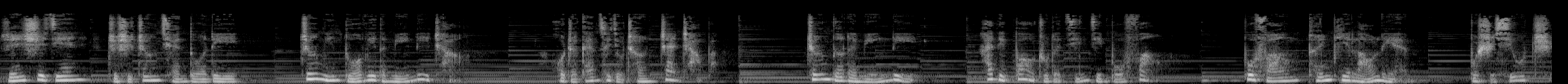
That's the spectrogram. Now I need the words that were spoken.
人世间只是争权夺利、争名夺位的名利场，或者干脆就称战场吧。争得了名利，还得抱住了紧紧不放，不妨屯皮老脸，不失羞耻。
